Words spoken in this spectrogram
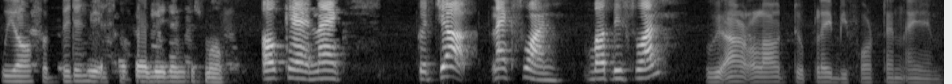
We are forbidden We to smoke. forbidden to smoke. Okay, next. Good job. Next one. About this one. We are allowed to play before 10 a.m.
